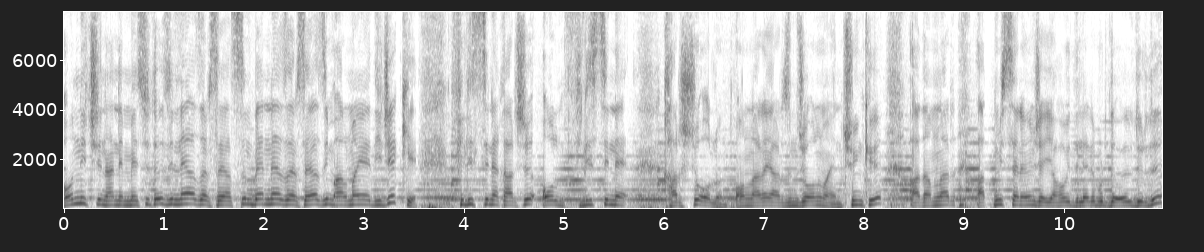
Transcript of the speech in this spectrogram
Onun için hani Mesut Özil ne yazarsa yazsın ben ne yazarsa yazayım Almanya diyecek ki Filistin'e karşı ol Filistin'e karşı olun. Onlara yardımcı olmayın. Çünkü adamlar 60 sene önce Yahudileri burada öldürdü.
